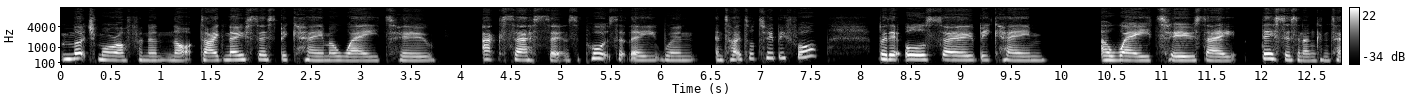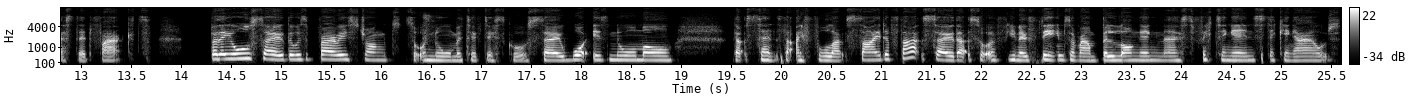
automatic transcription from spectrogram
Much more often than not, diagnosis became a way to access certain supports that they weren't entitled to before. But it also became a way to say, this is an uncontested fact but they also there was a very strong sort of normative discourse so what is normal that sense that I fall outside of that. So that sort of, you know, themes around belongingness, fitting in, sticking out,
